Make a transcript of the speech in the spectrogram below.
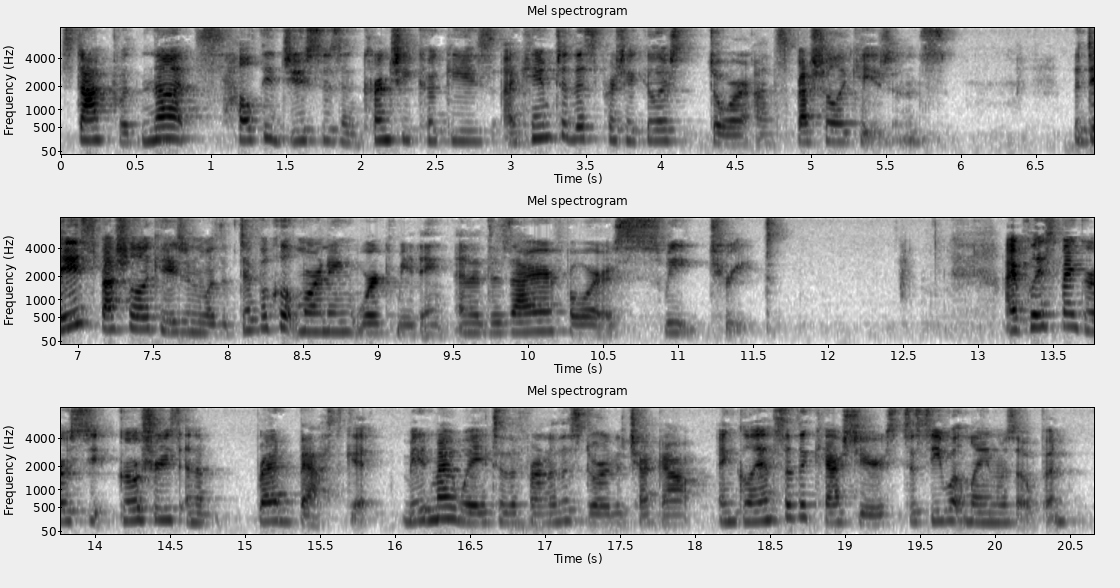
Stocked with nuts, healthy juices, and crunchy cookies, I came to this particular store on special occasions. The day's special occasion was a difficult morning work meeting and a desire for a sweet treat. I placed my groceries in a bread basket, made my way to the front of the store to check out, and glanced at the cashiers to see what lane was open.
